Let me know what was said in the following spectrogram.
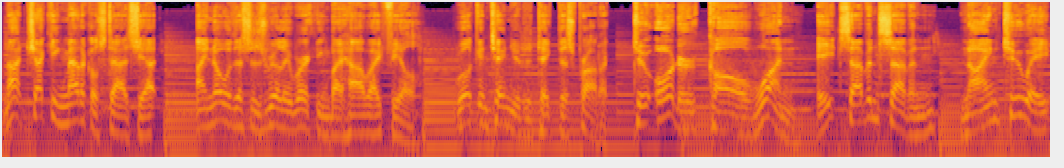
Not checking medical stats yet. I know this is really working by how I feel. We'll continue to take this product. To order, call 1 877 928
